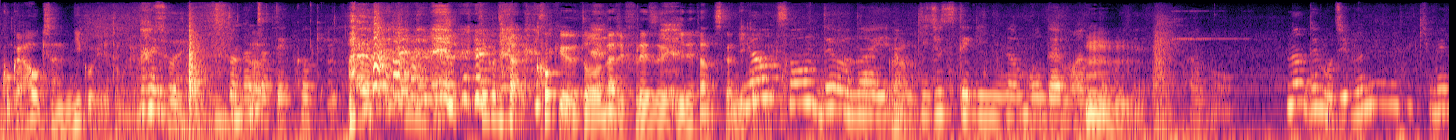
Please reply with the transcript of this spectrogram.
今回青木さんに2個入れてもらいますそうですちょっとなっちゃってこうということは呼吸と同じフレーズ入れたんですか？2いや個でそうではない、あのうん技術的な問題もあったので、うん。あのなでも自分で決め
